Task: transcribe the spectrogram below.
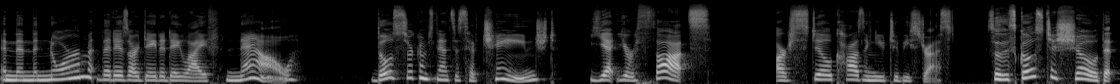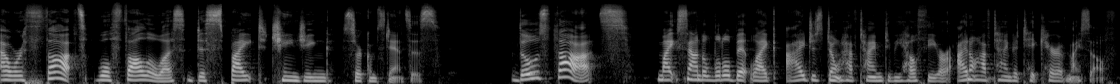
and then the norm that is our day to day life now, those circumstances have changed, yet your thoughts are still causing you to be stressed. So, this goes to show that our thoughts will follow us despite changing circumstances. Those thoughts might sound a little bit like, I just don't have time to be healthy, or I don't have time to take care of myself.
